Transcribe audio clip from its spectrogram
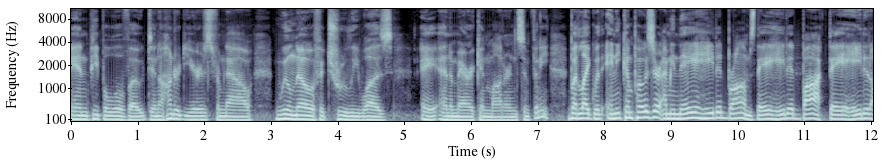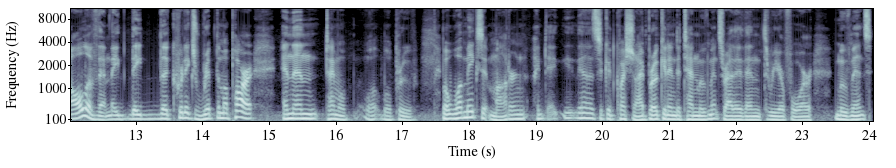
and people will vote. In a hundred years from now, we'll know if it truly was a, an American modern symphony. But like with any composer, I mean, they hated Brahms, they hated Bach, they hated all of them. They they the critics ripped them apart, and then time will will, will prove. But what makes it modern? I, you know, that's a good question. I broke it into ten movements rather than three or four movements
